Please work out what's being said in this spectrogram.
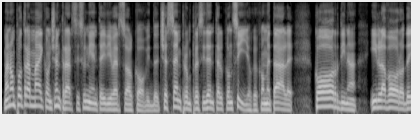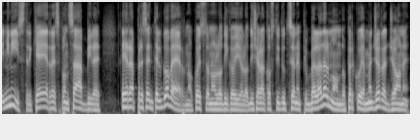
ma non potrà mai concentrarsi su niente di diverso dal Covid. C'è sempre un Presidente del Consiglio che come tale coordina il lavoro dei ministri, che è responsabile e rappresenta il governo, questo non lo dico io, lo dice la Costituzione più bella del mondo, per cui a maggior ragione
